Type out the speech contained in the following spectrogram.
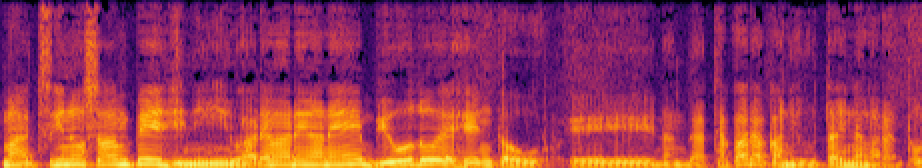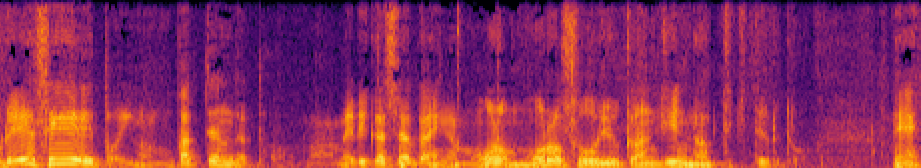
まあ次の3ページに我々がね、平等や変化を、えー、なんだ、高らかに歌いながら奴隷制へと今向かってんだと。まあアメリカ社会がもろもろそういう感じになってきてると。ね。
